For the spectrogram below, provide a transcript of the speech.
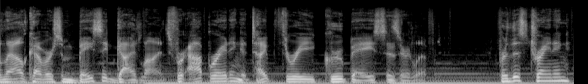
We'll now cover some basic guidelines for operating a Type 3 Group A scissor lift. For this training,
